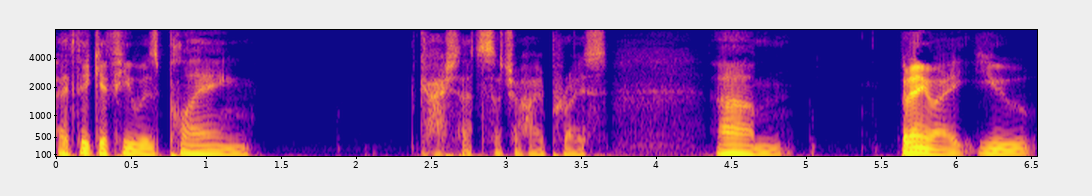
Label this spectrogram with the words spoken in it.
I think if he was playing, gosh, that's such a high price. Um, but anyway, you,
